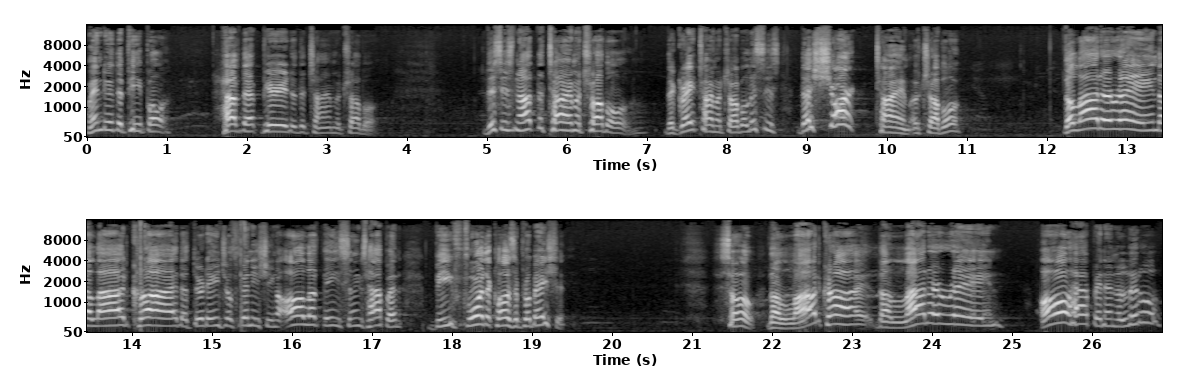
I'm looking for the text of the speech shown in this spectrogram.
When do the people have that period of the time of trouble? This is not the time of trouble, the great time of trouble. This is the short time of trouble. The latter rain, the loud cry, the third angel finishing, all of these things happen before the close of probation. So the loud cry, the latter rain, all happen in a little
